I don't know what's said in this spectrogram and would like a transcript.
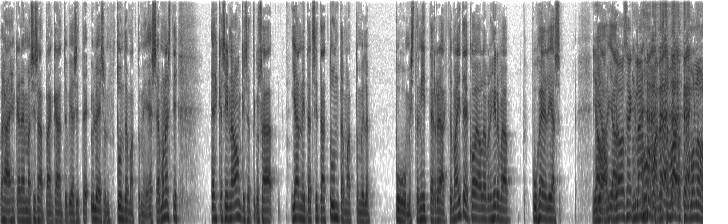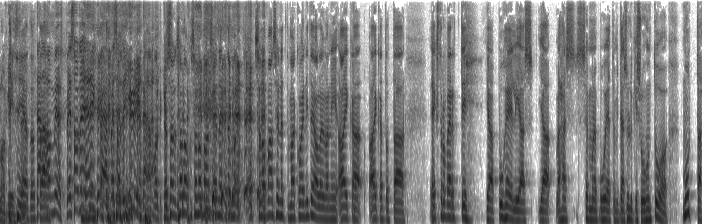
vähän ehkä enemmän sisäänpäin kääntyviä sitten yleisön tuntemattomia edessä. Ja monesti ehkä siinä onkin se, että kun sä jännität sitä tuntemattomille puhumista, niiden reaktio. Mä itse koen olevan hirveän puhelias, Joo. ja, ja, Joo, se kyllä huomaa tästä vartin monologista. ja tota, Täällä on myös Pesonen Henkka ja Pesonen Jyri täällä No podcastissa. sano, sano, sano, vaan sen, että mä, sano vaan sen, että mä koen itse olevani aika, aika tota, ekstrovertti ja puhelias ja vähän semmoinen puhuja, että mitä sylkisuuhun tuo. Mutta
